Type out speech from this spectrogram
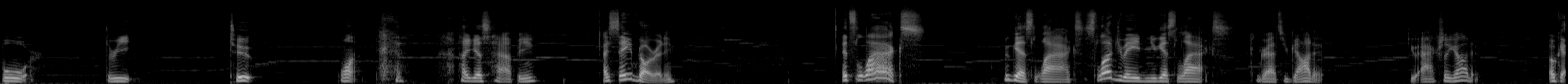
four, three, two, one. I guess happy. I saved already. It's Lax. Who guessed Lax? Sludge Maiden, you guessed Lax. Congrats, you got it. You actually got it. Okay.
